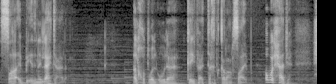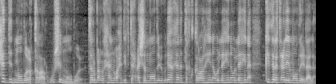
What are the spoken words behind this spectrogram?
صائب بإذن الله تعالى. الخطوة الأولى كيف أتخذ قرار صائب؟ أول حاجة حدد موضوع القرار. وش الموضوع؟ ترى بعض الأحيان الواحد يفتح عشر مواضيع يقول يا أخي أنا أتخذ قرار هنا ولا هنا ولا هنا. كثرت علي المواضيع. لا لا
